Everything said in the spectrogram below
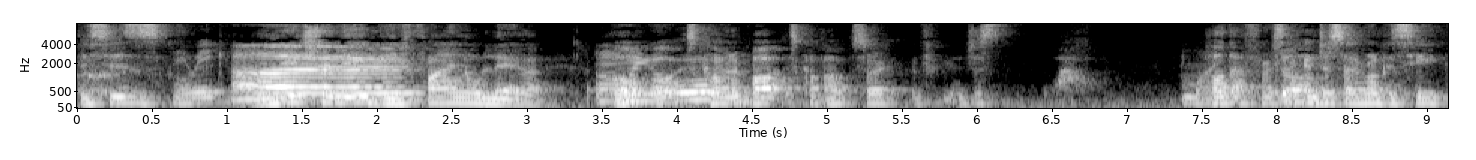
this is Here we go. literally the final layer. Oh Oh, oh, it's coming apart. It's com- oh, sorry. If you can just my Hold that for a God. second, just so everyone can see.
